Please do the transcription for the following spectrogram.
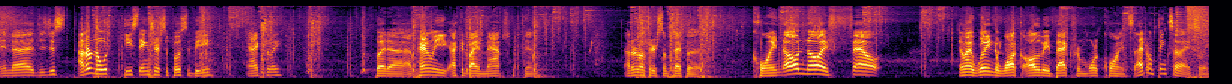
And uh, just, I don't know what these things are supposed to be, actually. But uh, apparently I could buy maps with them. I don't know if there's some type of coin. Oh no, I fell. Am I willing to walk all the way back for more coins? I don't think so, actually.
